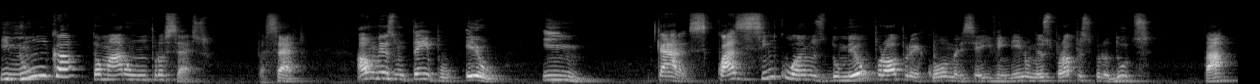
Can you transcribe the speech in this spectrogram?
e nunca tomaram um processo, tá certo? Ao mesmo tempo, eu, em, cara, quase cinco anos do meu próprio e-commerce aí, vendendo meus próprios produtos, tá?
